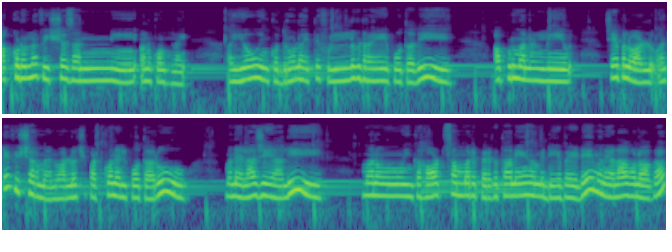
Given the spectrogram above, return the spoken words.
అక్కడున్న ఫిషెస్ అన్నీ అనుకుంటున్నాయి. అయ్యో ఇంకో ద్రోలో అయితే ఫుల్గా డ్రై అయిపోతుంది. అప్పుడు మనల్ని చేపల వాళ్ళు అంటే ఫిషర్ మ్యాన్ వాళ్ళు వచ్చి పట్టుకొని వెళ్ళిపోతారు. మనం ఎలా చేయాలి? మనం ఇంకా హాట్ సమ్మర్ పెరుగుతానే ఉంది డే బై డే. మనం ఎలాగోలాగా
